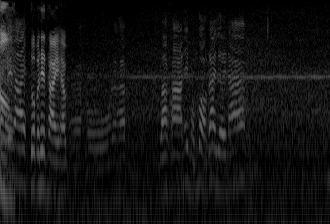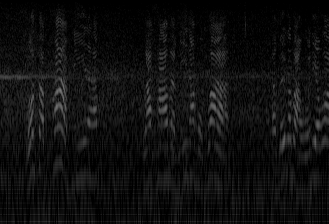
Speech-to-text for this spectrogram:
บไม่ไรทั่วประเทศไทยครับโอ้โหนะครับ ราคานี่ผมบอกได้เลยนะ รถสภาพนี้นะครับ ราคาแบบนี้นะผมว่า ถ้าซื้อกระบะหัวเดียวก็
